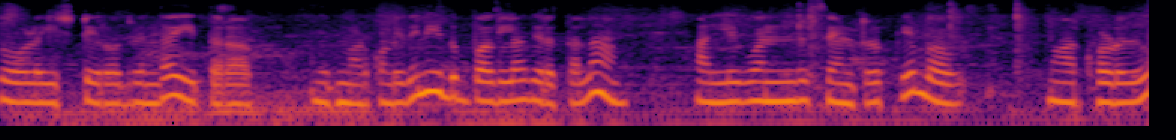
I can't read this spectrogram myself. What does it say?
ತೋಳು ಇಷ್ಟಿರೋದ್ರಿಂದ ಈ ಥರ ಇದು ಮಾಡ್ಕೊಂಡಿದ್ದೀನಿ. ಇದು ಬಗ್ಲಾಗಿರುತ್ತಲ್ಲ ಅಲ್ಲಿಗೆ ಒಂದು ಸೆಂಟ್ರಕ್ಕೆ ಬ ಮಾರ್ಕ್ ಹೊಡೆದು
